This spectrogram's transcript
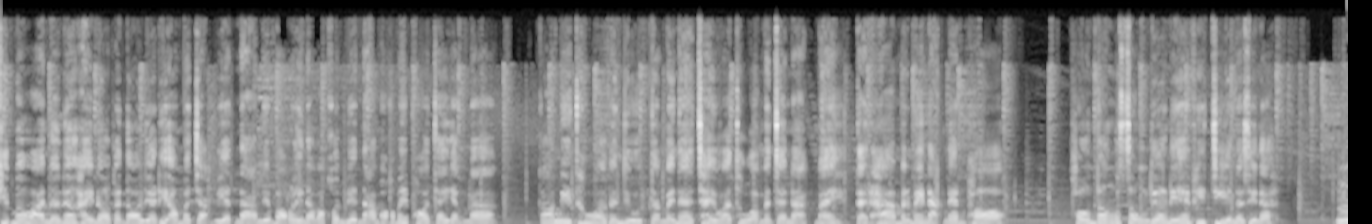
คลิปเมื่อวานเนื้อเรื่องไฮโนกับดอเรียที่เอามาจากเวียดนามเนี่ยบอกเลยนะว่าคนเวียดนามเขาก็ไม่พอใจอย่างมาก ก็มีทัวร์กันอยู่แต่ไม่แน่ใจว่าทัวร์มันจะหนักไหม แต่ถ้ามันไม่หนักแน่นพอ คงต้องส่งเรื่องนี้ให้พี่จีนนะสินะ อื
